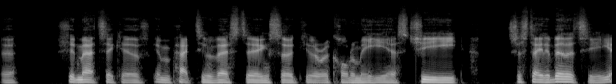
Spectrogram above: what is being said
the thematic of impact investing, circular economy, ESG, sustainability,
